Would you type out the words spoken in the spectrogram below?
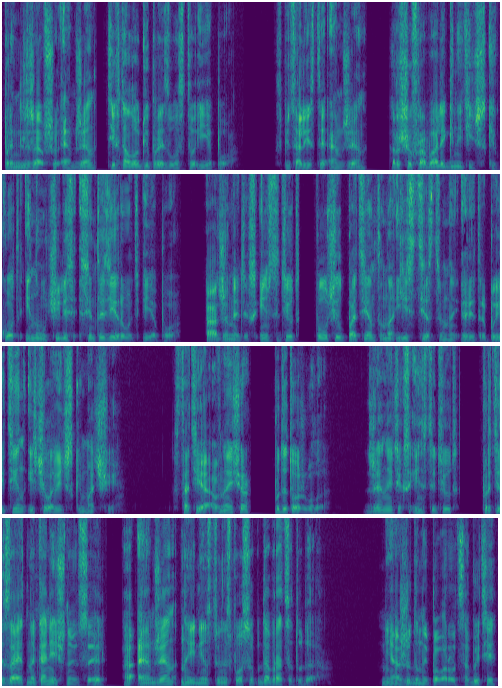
принадлежавшую Amgen технологию производства ЕПО. Специалисты Amgen расшифровали генетический код и научились синтезировать ЕПО, а Genetics Institute получил патент на естественный эритропоэтин из человеческой мочи. Статья в Nature подытоживала, Genetics Institute притязает на конечную цель, а Amgen на единственный способ добраться туда. Неожиданный поворот событий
